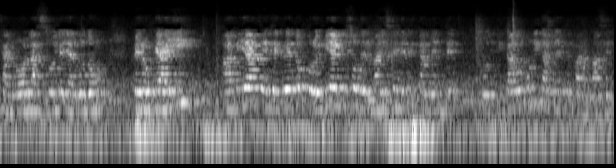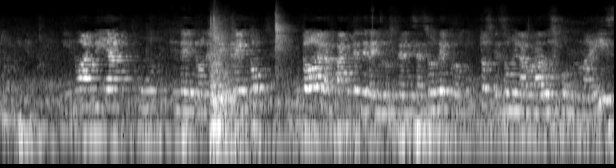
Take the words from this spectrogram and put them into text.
canola, soya y algodón, pero que ahí había, el decreto prohibía el uso del maíz genéticamente modificado únicamente para masa de Y no había un, dentro del decreto toda la parte de la industrialización de productos que son elaborados con maíz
